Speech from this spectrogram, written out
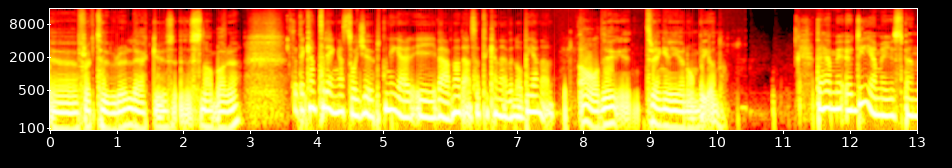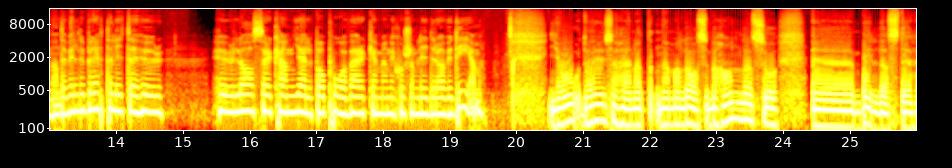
eh, frakturer läker ju snabbare. Så det kan tränga så djupt ner i vävnaden så att det kan även nå benen? Ja, det tränger igenom ben. Det här med ödem är ju spännande. Vill du berätta lite hur, hur laser kan hjälpa och påverka människor som lider av ödem? Jo, då är det så här att när man laserbehandlar så eh, bildas det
